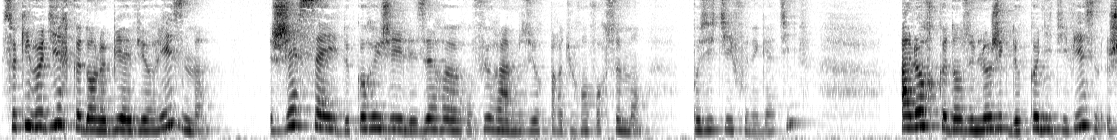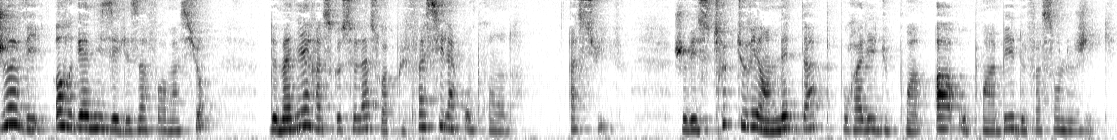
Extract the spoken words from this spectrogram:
Ce qui veut dire que dans le behaviorisme, j'essaye de corriger les erreurs au fur et à mesure par du renforcement positif ou négatif, alors que dans une logique de cognitivisme, je vais organiser les informations de manière à ce que cela soit plus facile à comprendre, à suivre. je vais structurer en étapes pour aller du point A au point B de façon logique.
